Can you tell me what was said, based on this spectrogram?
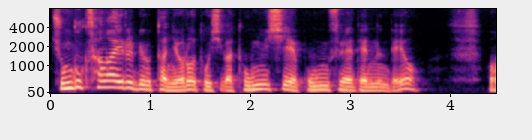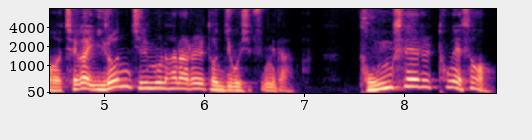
중국 상하이를 비롯한 여러 도시가 동시에 봉쇄됐는데요. 어, 제가 이런 질문 하나를 던지고 싶습니다. 봉쇄를 통해서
